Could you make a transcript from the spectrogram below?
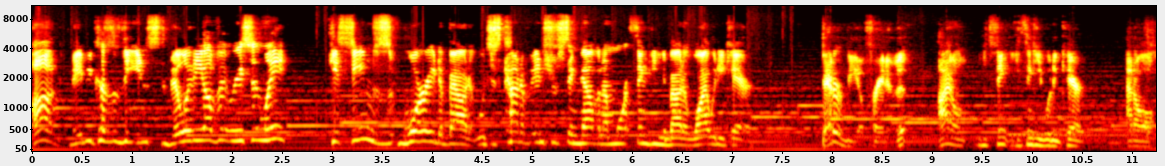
uh, maybe because of the instability of it recently? He seems worried about it, which is kind of interesting now that I'm more thinking about it. Why would he care? Better be afraid of it. I don't. You think you think he wouldn't care at all?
